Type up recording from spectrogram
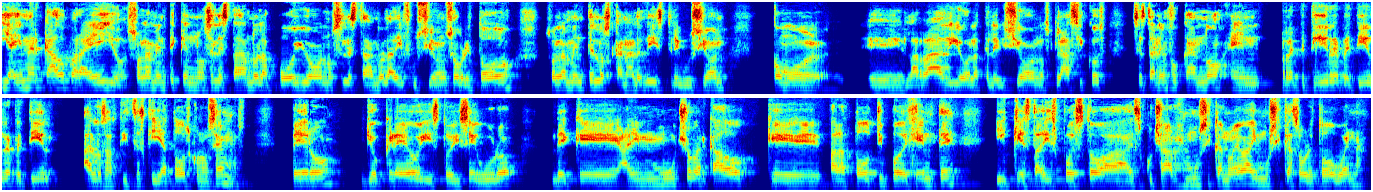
y hay mercado para ello, solamente que no se le está dando el apoyo, no se le está dando la difusión sobre todo, solamente los canales de distribución como eh, la radio, la televisión, los clásicos, se están enfocando en repetir, repetir, repetir a los artistas que ya todos conocemos. Pero yo creo y estoy seguro de que hay mucho mercado que para todo tipo de gente y que está dispuesto a escuchar música nueva y música sobre todo buena.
